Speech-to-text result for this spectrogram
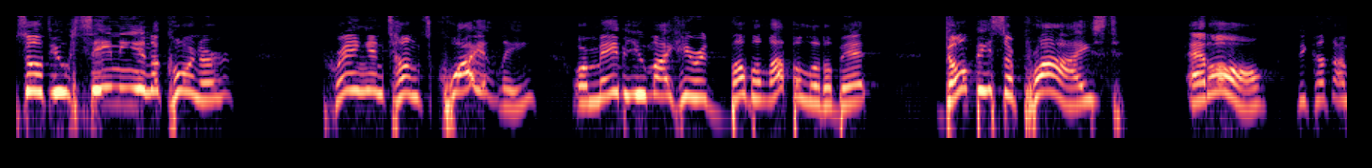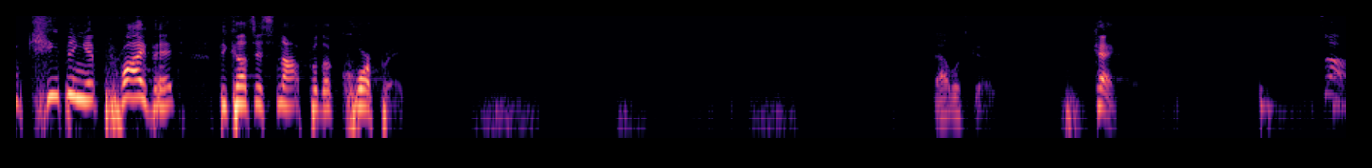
So if you see me in a corner praying in tongues quietly, or maybe you might hear it bubble up a little bit, don't be surprised at all because I'm keeping it private because it's not for the corporate. That was good. Okay. So,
